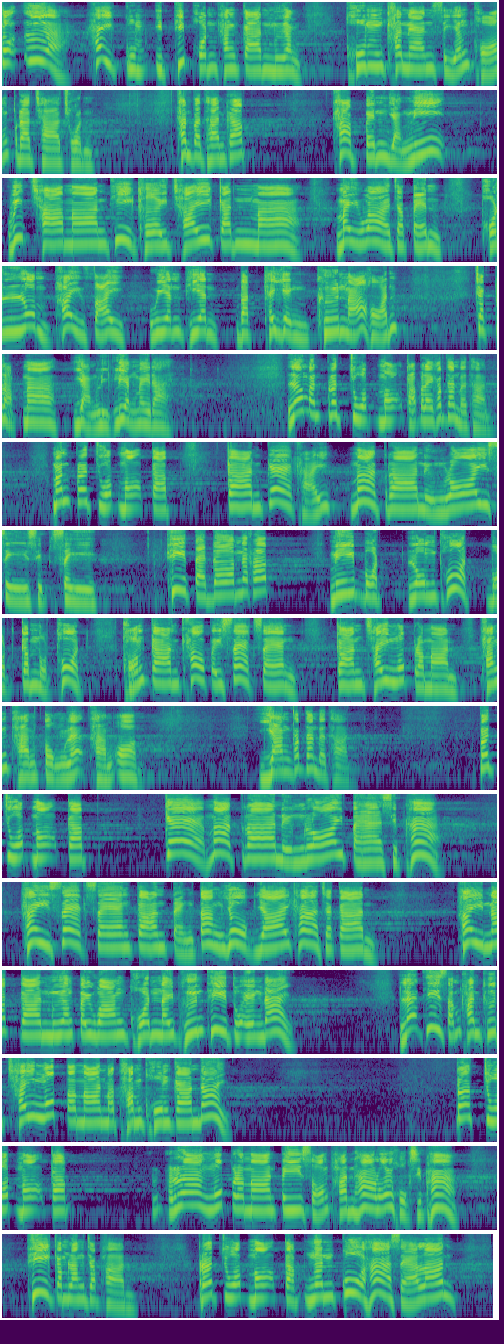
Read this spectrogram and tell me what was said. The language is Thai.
ก็เอื้อให้กลุ่มอิทธิพลทางการเมือง คุมคะแนนเสียงของประชาชน ท่านประธานครับ ถ้าเป็นอย่างนี้ วิชามานที่เคยใช้กันมา ไม่ว่าจะเป็นพลล่มไพ่ไฟ เวียนเทียน บัตรเขย่งคืนหมาหอน จะกลับมาอย่างหลีกเลี่ยงไม่ได้ แล้วมันประจวบเหมาะกับอะไรครับท่านประธาน มันประจวบเหมาะกับการแก้ไขมาตรา 144 ที่แต่เดิมนะครับ มีบทลงโทษบทกำหนดโทษของการเข้าไปแทรกแซง การใช้งบประมาณทั้งทางตรงและทางอ้อม ยังครับท่านประธาน ประจวบเหมาะกับแก้มาตรา 185 ให้แทรกแซงการแต่งตั้งโยกย้ายข้าราชการ ให้นักการเมืองไปวางคนในพื้นที่ตัวเองได้ และที่สำคัญคือใช้งบประมาณมาทำโครงการได้ ประจวบเหมาะกับ ร่างงบประมาณปี 2565 ที่กำลังจะผ่าน ประจวบเหมาะกับเงินกู้5แสนล้าน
